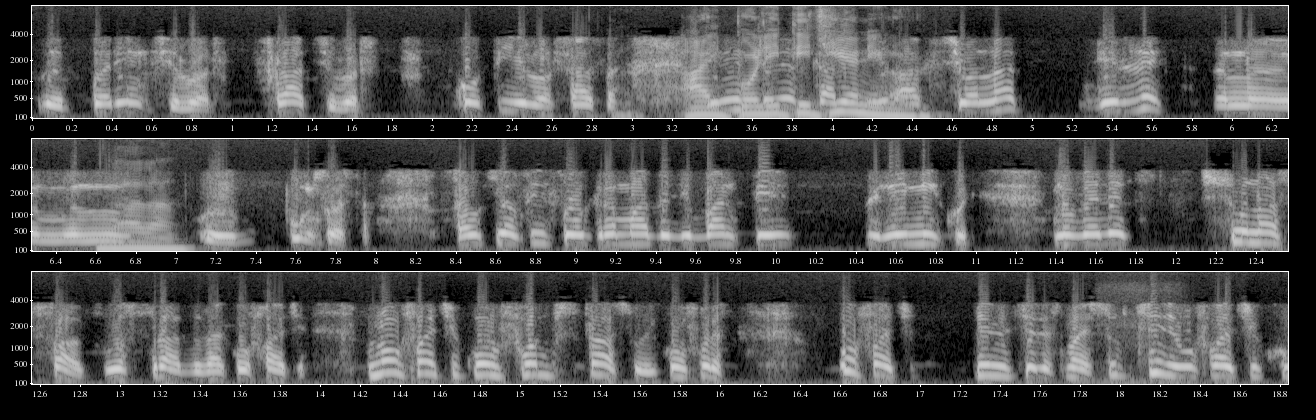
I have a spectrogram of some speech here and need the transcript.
uh, părinților, fraților, copiilor și asta... Ai bineînțeles că ar fi politicienilor. acționat direct în, în Da, da. uh, punctul ăsta. S-au cheltuit o grămadă de bani pe, pe nimicuri. Nu vedeți? Și un asfalt, o stradă, dacă o face. Nu o face conform stasului, conform O face, bineînțeles, mai subțire, o face cu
